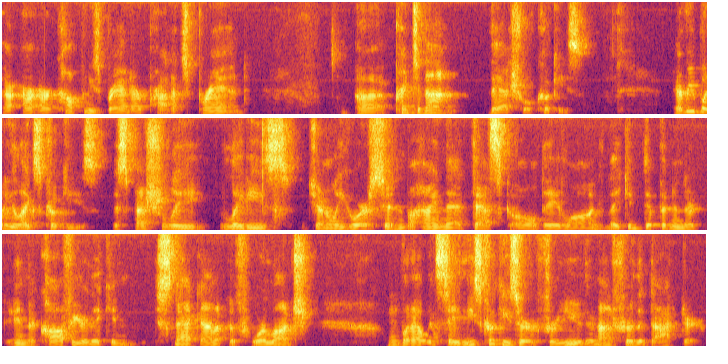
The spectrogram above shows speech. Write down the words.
our, our company's brand, our product's brand, uh, printed on the actual cookies. Everybody likes cookies, especially ladies generally who are sitting behind that desk all day long. They can dip it in their in their coffee or they can snack on it before lunch. Mm-hmm. But I would say these cookies are for you. They're not for the doctor.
